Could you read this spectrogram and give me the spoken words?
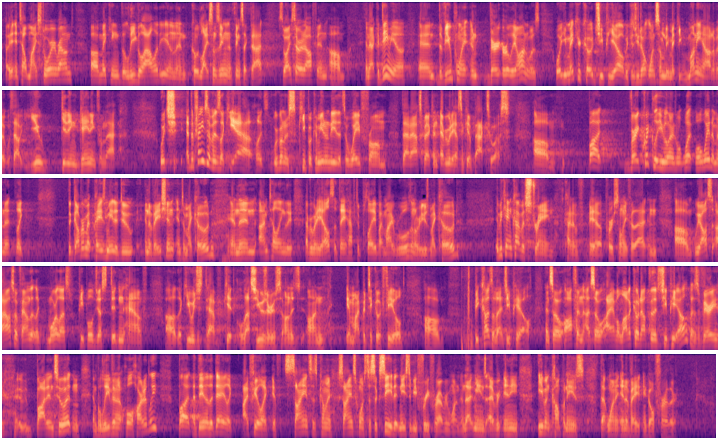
uh, and tell my story around uh, making the legality and then code licensing and things like that. So I started off in, um, in academia, and the viewpoint in very early on was, well, you make your code GPL because you don't want somebody making money out of it without you getting gaining from that which at the face of it is like, yeah, we're going to keep a community that's away from that aspect and everybody has to give back to us. Um, but very quickly you learned, well, what, well, wait a minute, like the government pays me to do innovation into my code, and then I'm telling the, everybody else that they have to play by my rules in order to use my code. It became kind of a strain, kind of uh, personally for that. And um, we also, I also found that like more or less people just didn't have uh, like you would just have get less users on the on in my particular field uh, because of that GPL. And so often, uh, so I have a lot of code out there that's GPL because very uh, bought into it and, and believe in it wholeheartedly. But at the end of the day, like I feel like if science is coming, science wants to succeed, it needs to be free for everyone, and that means every any even companies that want to innovate and go further.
